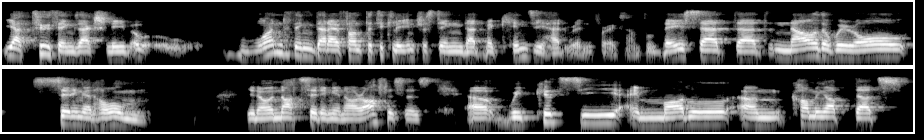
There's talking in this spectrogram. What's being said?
yeah, two things actually. One thing that I found particularly interesting that McKinsey had written, for example, they said that now that we're all sitting at home, you know, not sitting in our offices, uh, we could see a model um, coming up that's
